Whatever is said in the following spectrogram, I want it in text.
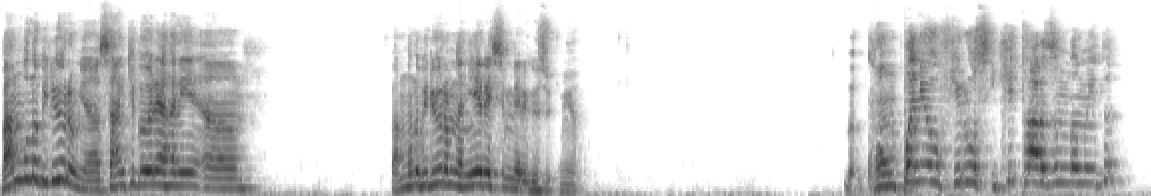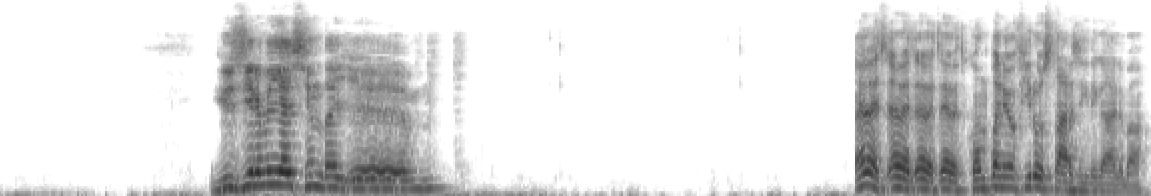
Ben bunu biliyorum ya. Sanki böyle hani ben bunu biliyorum da niye resimleri gözükmüyor? Company of Heroes 2 tarzında mıydı? 120 yaşındayım. Evet, evet, evet, evet. Company of Heroes tarzıydı galiba.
